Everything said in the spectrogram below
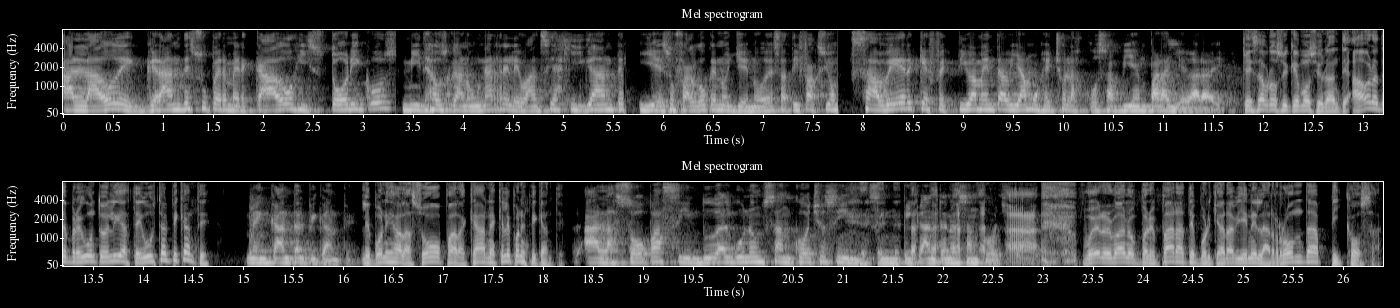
al lado de grandes supermercados históricos, Midhouse ganó una relevancia gigante y eso fue algo que nos llenó de satisfacción. Saber que efectivamente habíamos hecho las cosas bien para llegar ahí. Qué sabroso y qué emocionante. Ahora te pregunto, Elías, ¿te gusta el picante? Me encanta el picante. ¿Le pones a la sopa, a la carne? ¿A qué le pones picante? A la sopa, sin duda alguna, un sancocho sin, sin picante no es sancocho. bueno, hermano, prepárate porque ahora viene la ronda picosa.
